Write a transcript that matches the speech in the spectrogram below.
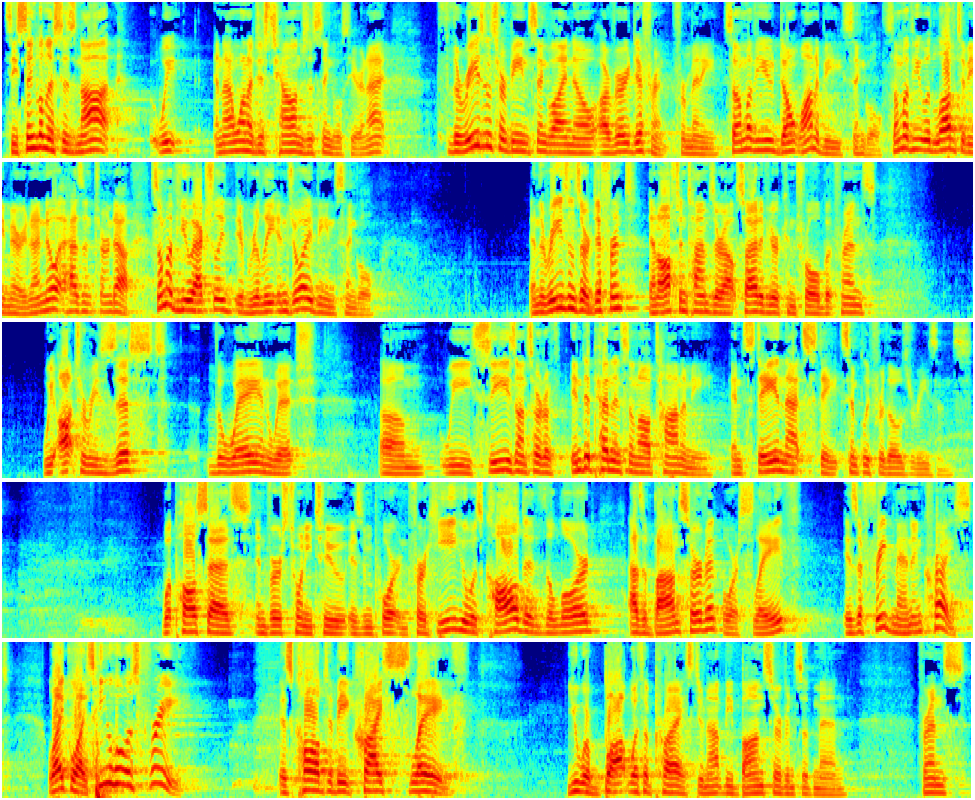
See, singleness is not, we, and I want to just challenge the singles here. And I, the reasons for being single, I know, are very different for many. Some of you don't want to be single. Some of you would love to be married, and I know it hasn't turned out. Some of you actually really enjoy being single. And the reasons are different, and oftentimes they're outside of your control. But, friends, we ought to resist the way in which um, we seize on sort of independence and autonomy and stay in that state simply for those reasons. What Paul says in verse 22 is important. For he who was called to the Lord as a bondservant or a slave is a freedman in Christ. Likewise, he who is free is called to be Christ's slave. You were bought with a price. Do not be bondservants of men. Friends,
